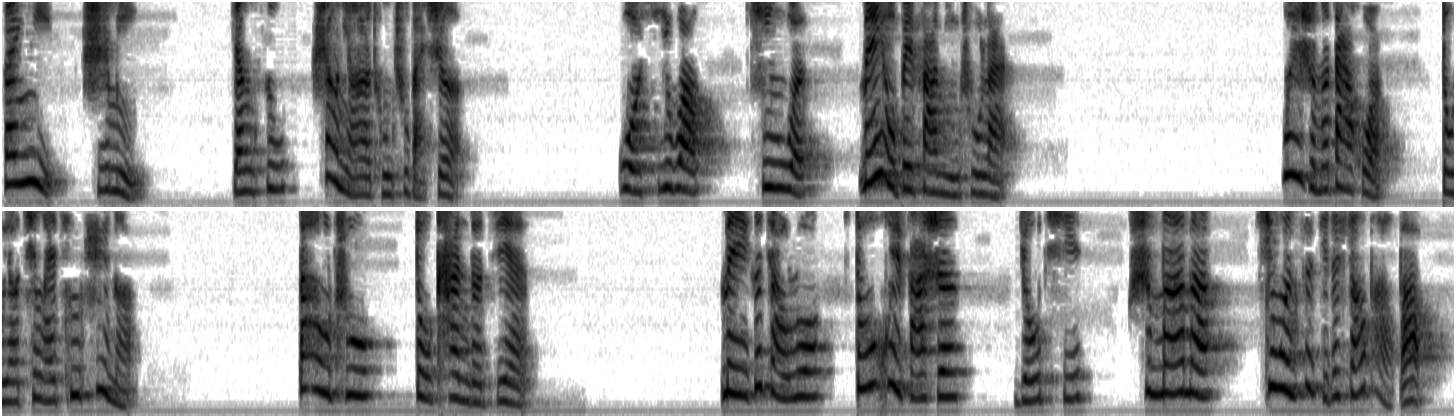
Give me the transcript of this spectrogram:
翻译：施敏，江苏少年儿童出版社。我希望亲吻没有被发明出来。为什么大伙儿都要亲来亲去呢？到处都看得见，每个角落都会发生，尤其是妈妈亲吻自己的小宝宝。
